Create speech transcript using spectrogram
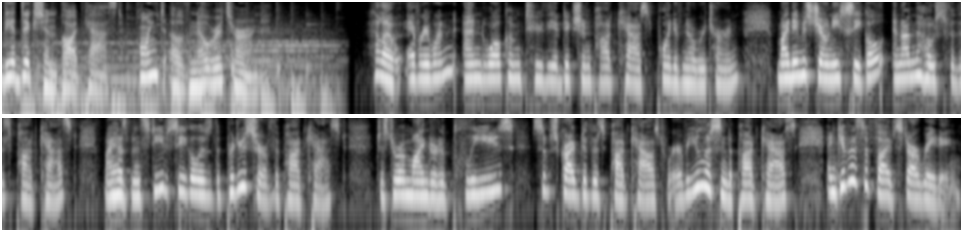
The Addiction Podcast Point of No Return. Hello, everyone, and welcome to the Addiction Podcast Point of No Return. My name is Joni Siegel, and I'm the host for this podcast. My husband, Steve Siegel, is the producer of the podcast. Just a reminder to please subscribe to this podcast wherever you listen to podcasts and give us a five star rating.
